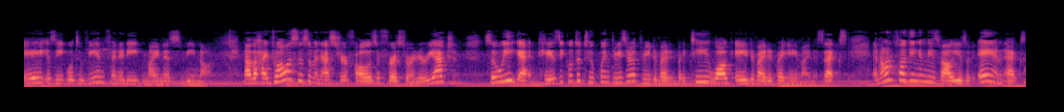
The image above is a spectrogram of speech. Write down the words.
A is equal to V infinity minus V naught. Now the hydrolysis of an ester follows a first order reaction. So we get K is equal to 2.303 divided by T log A divided by A minus X. And on plugging in these values of A and X,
